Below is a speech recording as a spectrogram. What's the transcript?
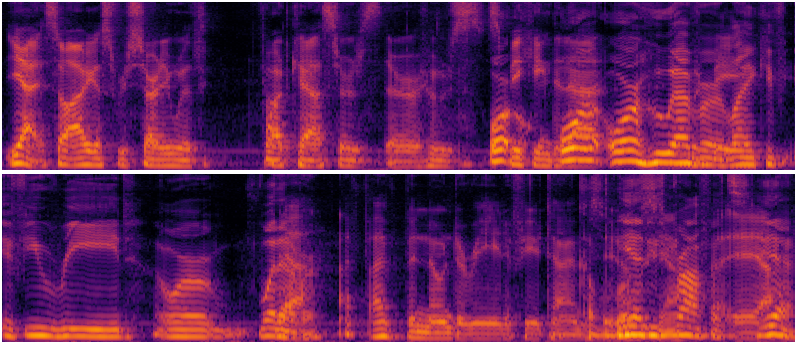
yeah, so I guess we're starting with podcasters or who's speaking to or, that. or whoever, be- like if, if you read or whatever. Yeah, I've, I've been known to read a few times. Couple you know. Yeah, these yeah. prophets. Uh, Yeah. yeah.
